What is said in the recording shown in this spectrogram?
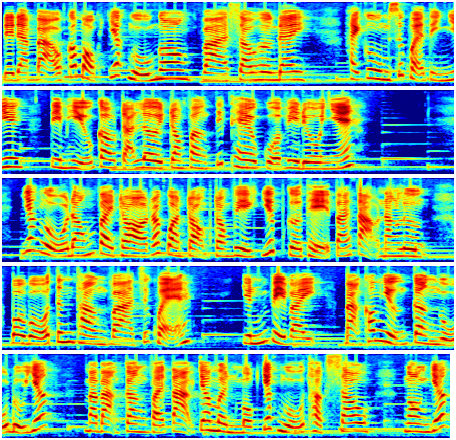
để đảm bảo có một giấc ngủ ngon và sâu hơn đây? Hãy cùng Sức khỏe tự nhiên tìm hiểu câu trả lời trong phần tiếp theo của video nhé. Giấc ngủ đóng vai trò rất quan trọng trong việc giúp cơ thể tái tạo năng lượng, bồi bổ tinh thần và sức khỏe. Chính vì vậy, bạn không những cần ngủ đủ giấc, mà bạn cần phải tạo cho mình một giấc ngủ thật sâu, ngon giấc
